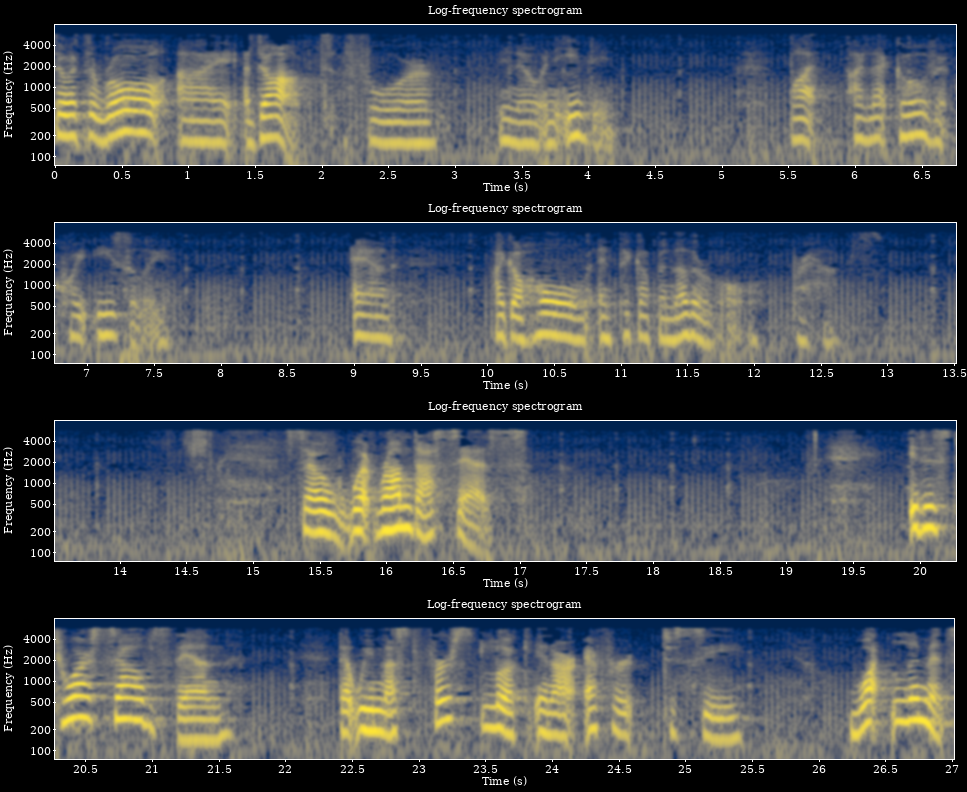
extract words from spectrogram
So it's a role I adopt for you know, an evening. But I let go of it quite easily. And I go home and pick up another role, perhaps. So, what Ram Dass says it is to ourselves, then, that we must first look in our effort to see what limits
